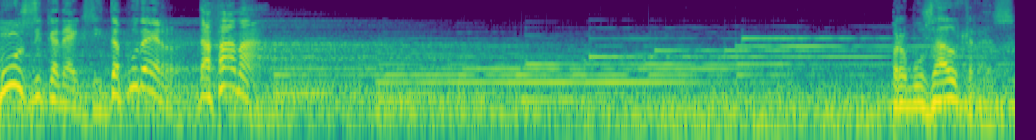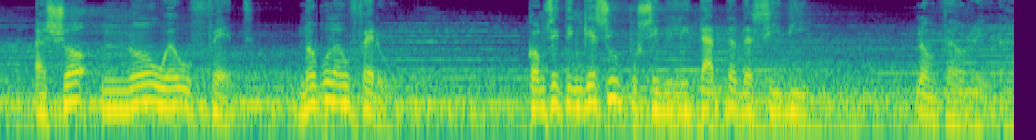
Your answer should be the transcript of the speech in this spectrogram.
Música d'èxit, de poder, de fama! Però vosaltres, això no ho heu fet. No voleu fer-ho. Com si tinguéssiu possibilitat de decidir. No em feu riure.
